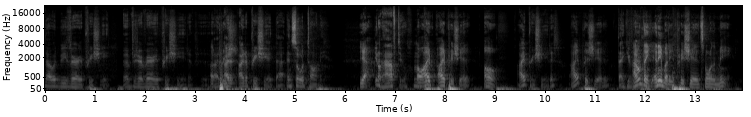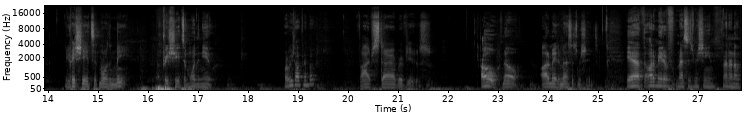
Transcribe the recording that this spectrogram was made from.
that would be very appreciate uh, very very appreciative. I'd, I'd, I'd appreciate that, and so would Tommy. Yeah. You don't have to. Oh, I, I appreciate it. Oh, I appreciate it. I appreciate it. Thank you. I don't much. think anybody appreciates more than me. You- Appreciates it more than me. appreciates it more than you. What are we talking about? Five star reviews. Oh no, automated message machines. Yeah, the automated message machine. I don't know.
